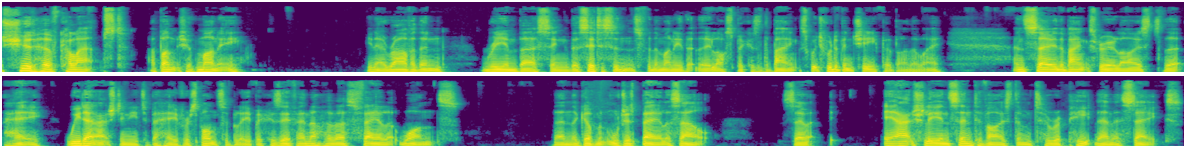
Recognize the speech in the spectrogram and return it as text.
should have collapsed a bunch of money, you know, rather than reimbursing the citizens for the money that they lost because of the banks, which would have been cheaper, by the way. And so the banks realized that, hey, we don't actually need to behave responsibly because if enough of us fail at once, then the government will just bail us out. So it actually incentivized them to repeat their mistakes.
